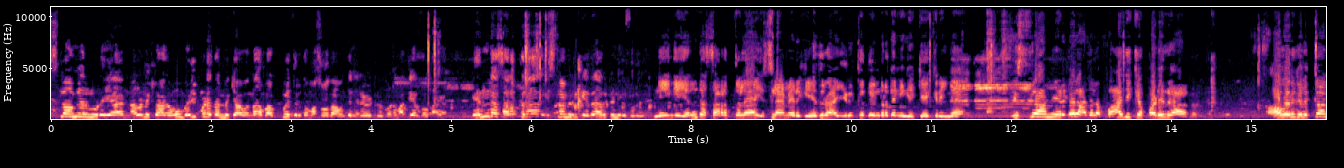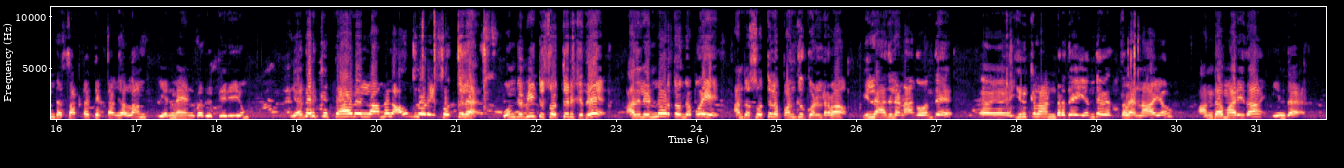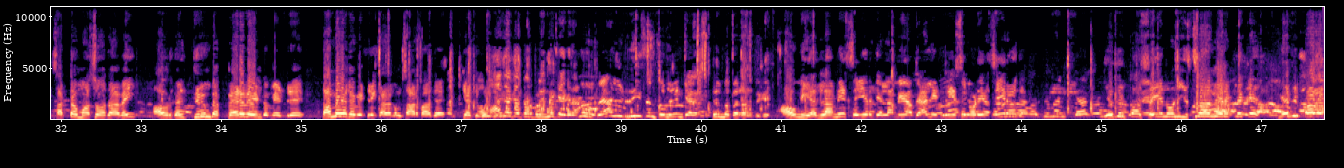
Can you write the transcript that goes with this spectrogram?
இஸ்லாமியர்களுடைய நலனுக்காகவும் வெளிப்படைத்தன்மைக்காகவும் தான் வக்பு திருத்த மசோதா வந்து நிறைவேற்றிருக்கணும். மத்திய சொல்றாங்க. எந்த சரத்துல இஸ்லாமியருக்கு எதிராக இருக்குன்னு நீங்க சொல்லுங்க. நீங்க எந்த சரத்துல இஸ்லாமியருக்கு எதிராக இருக்குதுன்றதை நீங்க கேக்குறீங்க. இஸ்லாமியர்கள் அதுல பாதிக்கப்படுகிறார்கள். அவர்களுக்கு அந்த சட்ட திட்டங்கள்லாம் என்ன என்பது தெரியும். எதற்கு தேவையில்லாமல் அவங்களுடைய சொத்துல உங்க வீட்டு சொத்து இருக்குது அதுல இன்னொருத்தவங்க போய் அந்த சொத்துல பங்கு கொள்றோம் இல்ல அதுல நாங்க வந்து இருக்கலான்றது எந்த விதத்துல நியாயம்? அந்த மாதிரிதான் இந்த சட்ட மசோதாவை அவர்கள் திரும்ப பெற வேண்டும் என்று தமிழக வெற்றி கழகம் சார்பாக கேட்டுக்கொள்கிறேன். அவங்க எல்லாமே செய்யறது எல்லாமே வேலிட் ரீசனோடய செய்யறாங்க. எதிர்ப்பா செய்யணும்னு இஸ்லாமியர்களுக்கு எதிர்ப்பாக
